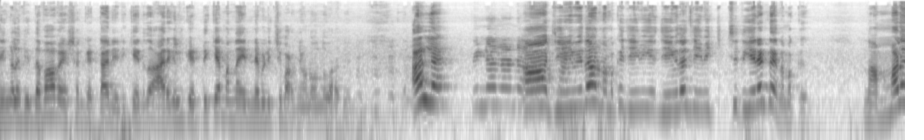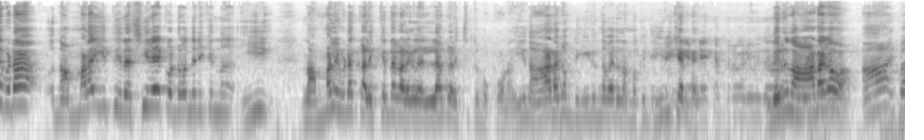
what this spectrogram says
നിങ്ങൾ വിധവാ വേഷം കെട്ടാനിരിക്കരുത് ആരെങ്കിലും കെട്ടിക്കാൻ വന്നാൽ എന്നെ വിളിച്ച് പറഞ്ഞോളൂ എന്ന് പറഞ്ഞു. അല്ലേ? ആ ജീവിതം നമുക്ക് ജീവി ജീവിതം ജീവിച്ച് തീരട്ടെ നമുക്ക്? നമ്മളിവിടെ നമ്മളെ ഈ തിരശ്ശീലയെ കൊണ്ടുവന്നിരിക്കുന്ന ഈ നമ്മളിവിടെ കളിക്കേണ്ട കളികളെല്ലാം കളിച്ചിട്ട് പൊക്കോണം. ഈ നാടകം തീരുന്നവരെ നമുക്ക് ജീവിക്കണ്ടേ? ഇതൊരു നാടകമാണ് ആ ഇപ്പൊ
